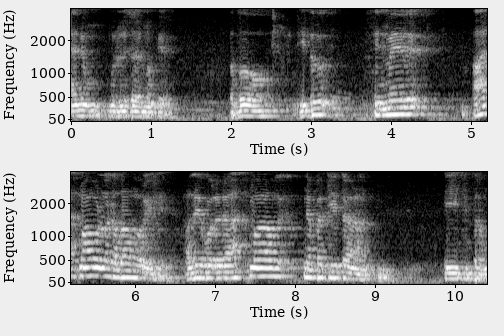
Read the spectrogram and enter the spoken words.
ആനും മുരളിച്ചേട്ടനും ഒക്കെ അപ്പോ ഇത് സിനിമയിൽ ആത്മാവുള്ള കഥ എന്ന് പറയില്ലേ? അതേപോലെ ഒരു ആത്മാവിനെ പറ്റിയിട്ടാണ് ഈ ചിത്രം.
